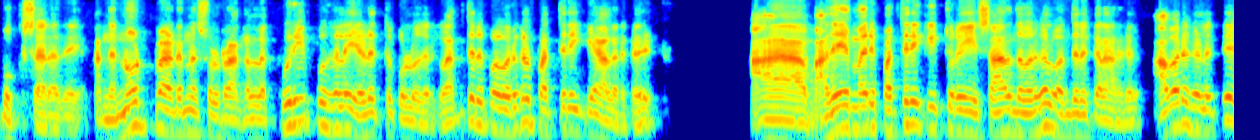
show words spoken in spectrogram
புக் சார் அது. அந்த நோட் பேடுன்னு சொல்றாங்கல்ல குறிப்புகளை எடுத்துக்கொள்வதற்கு வந்திருப்பவர்கள் பத்திரிகையாளர்கள். அதே மாதிரி பத்திரிகை துறையை சார்ந்தவர்கள் வந்திருக்கிறார்கள். அவர்களுக்கு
